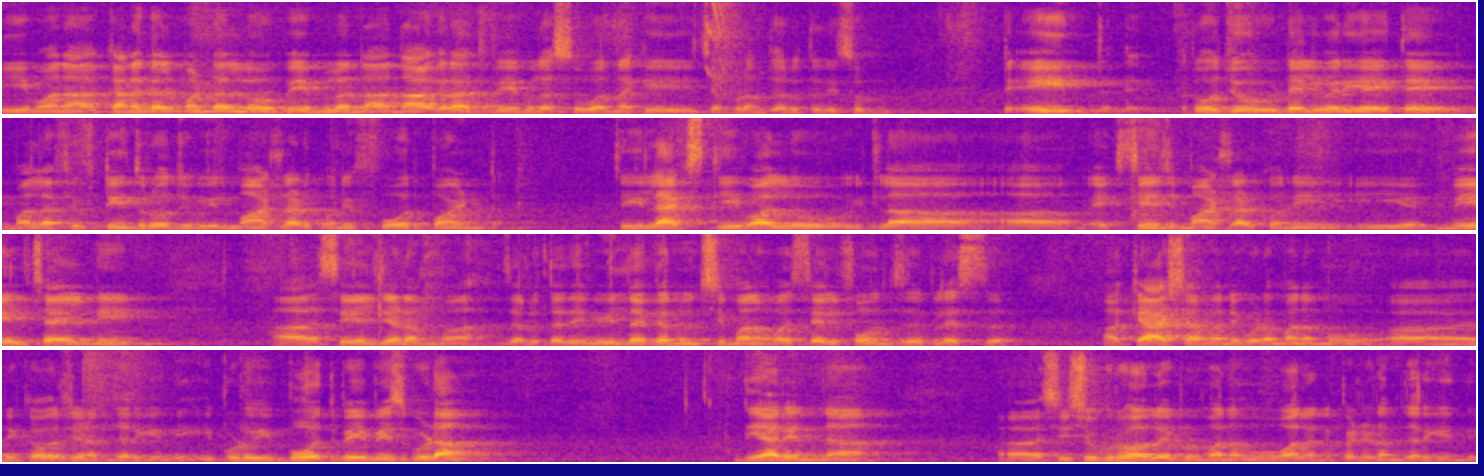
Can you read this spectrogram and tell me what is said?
ఈ మన కనగల్ మండల్లో వేముల నా- నాగరాజ్ వేముల సువర్ణకి చెప్పడం జరుగుతుంది. సో ఎయిత్ రోజు డెలివరీ అయితే మళ్ళీ ఫిఫ్టీన్త్ రోజు వీళ్ళు మాట్లాడుకొని ఫోర్ పాయింట్ త్రీ ల్యాక్స్కి వాళ్ళు ఇట్లా ఎక్స్చేంజ్ మాట్లాడుకొని ఈ మేల్ చైల్డ్ని సేల్ చేయడం జరుగుతుంది. వీళ్ళ దగ్గర నుంచి మనం సెల్ ఫోన్స్ ప్లస్ ఆ క్యాష్ అవన్నీ కూడా మనము రికవర్ చేయడం జరిగింది. ఇప్పుడు ఈ బోత్ బేబీస్ కూడా దే ఆర్ ఇన్ uh, uh, శిశుగృహాల్లో ఇప్పుడు మనము వాళ్ళని పెట్టడం జరిగింది.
